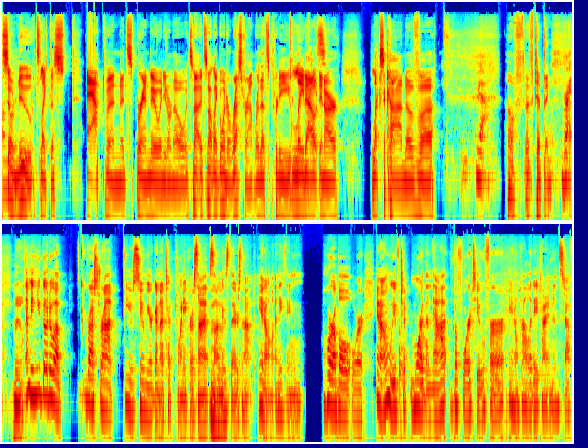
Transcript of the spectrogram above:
so Um, new. It's like this app and it's brand new and you don't know. It's not it's not like going to a restaurant where that's pretty laid out in our lexicon of uh Yeah. Of, of tipping. Right. Yeah. I mean, you go to a restaurant, you assume you're going to tip 20% as long Mhm. as there's not, you know, anything horrible or, you know, we've tipped more than that before too for, you know, holiday time and stuff.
